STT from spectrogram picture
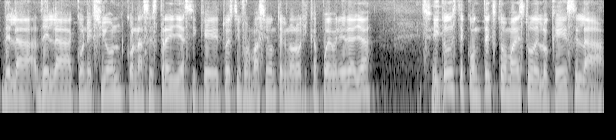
de la, de la conexión con las estrellas y que toda esta información tecnológica puede venir de allá. Sí. Y todo este contexto, maestro, de lo que es la,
